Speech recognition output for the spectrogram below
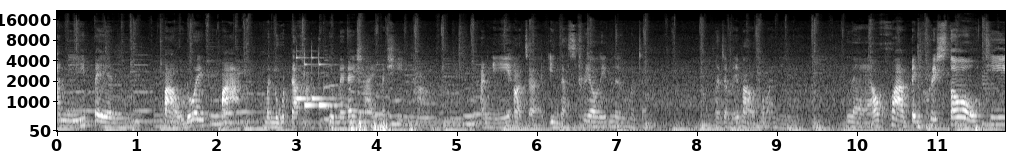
อันนี้เป็นเป่าด้วยปากมนุษย์อะค่ะ คือไม่ได้ใช้แมชชีนทำอันนี้อาจจะอินดัสเทรียลนิดนึง มันจะมันจะไม่เบาเท่าอันนี้ แล้วความเป็นคริสตัลที่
